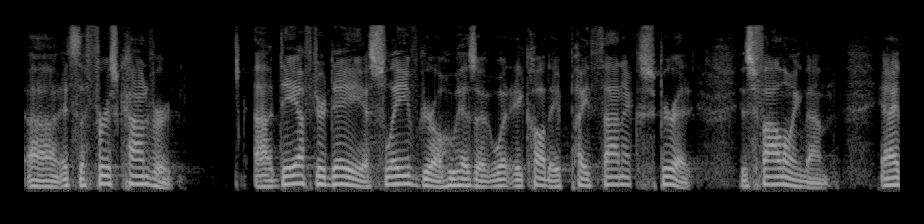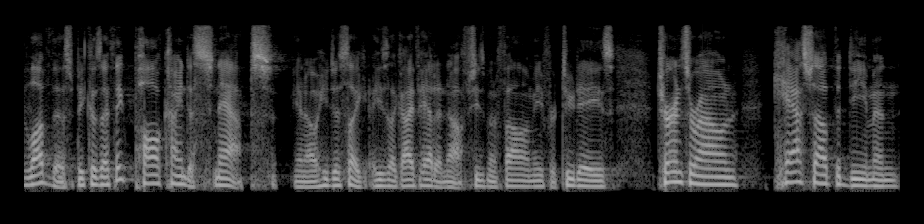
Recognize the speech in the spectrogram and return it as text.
Uh, it's the first convert. Uh, day after day, a slave girl who has a what they called a pythonic spirit is following them. And I love this because I think Paul kind of snaps. You know, he just like he's like, I've had enough. She's been following me for two days. Turns around, casts out the demon.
